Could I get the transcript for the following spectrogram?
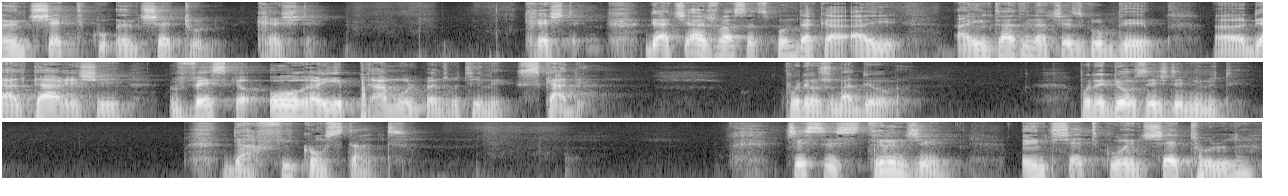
încet cu încetul crește. Crește. De aceea aș vrea să-ți spun dacă ai, ai intrat în acest grup de, uh, de altare și vezi că ora e prea mult pentru tine, scade. Pune o jumătate de oră. Pune 20 de minute. Dar fi constant. Ce se strânge încet cu încetul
